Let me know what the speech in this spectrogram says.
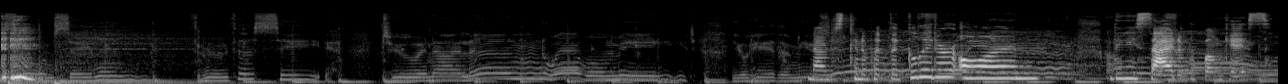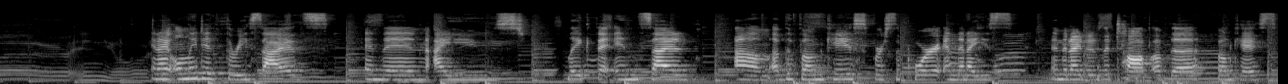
Now I'm just to put the glitter on the side of the phone case. And I only did three sides and then I used like the inside um, of the phone case for support and then I used and then I did the top of the phone case.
